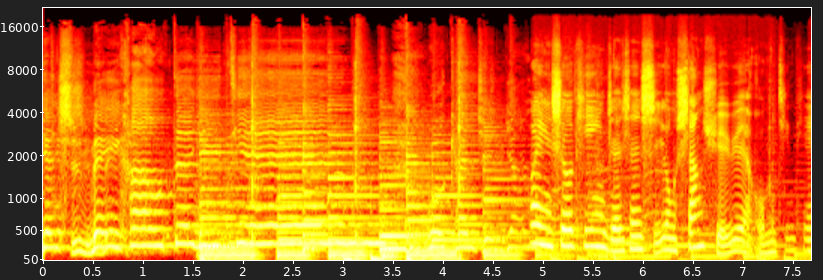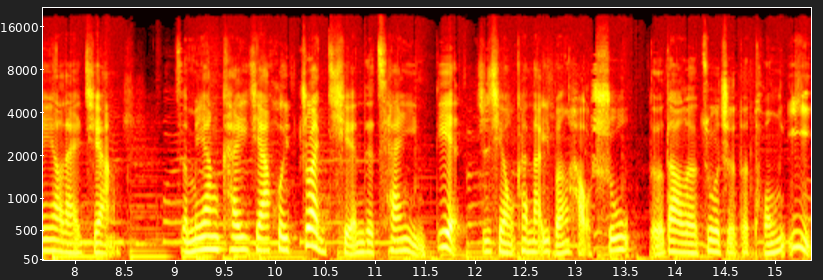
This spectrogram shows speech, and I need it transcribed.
天是美好的一天。我看见欢迎收听人生实用商学院。我们今天要来讲怎么样开一家会赚钱的餐饮店。之前我看到一本好书，得到了作者的同意。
